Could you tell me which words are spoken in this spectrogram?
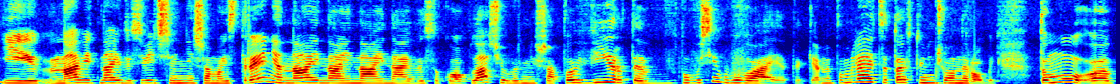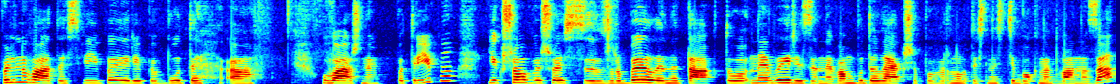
І навіть найдосвідченіша майстриня, най-най-най-най повірте, ну, в усіх буває таке. Не помиляється той, хто нічого не робить. Тому е, пильнувати свій виріб і бути е, уважним потрібно. Якщо ви щось зробили не так, то не вирізане, вам буде легше повернутися на стібок на два назад.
